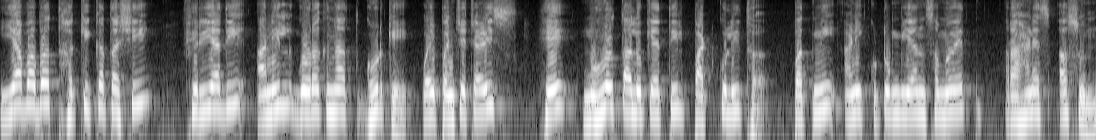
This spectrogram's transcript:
याबाबत हकीकत अशी फिर्यादी अनिल गोरखनाथ घोडके वय पंचेचाळीस हे मोहोळ तालुक्यातील पाटकुल इथं पत्नी आणि कुटुंबियांसमवेत राहण्यास असून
